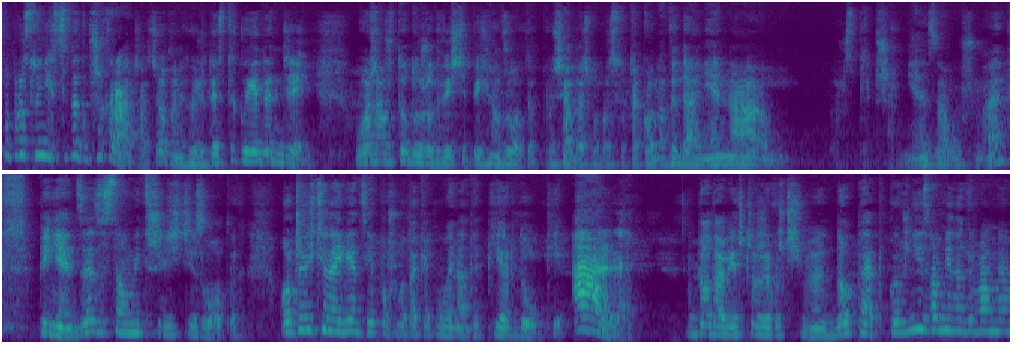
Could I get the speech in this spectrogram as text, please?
po prostu nie chcę tego przekraczać. O to mi chodzi. To jest tylko jeden dzień. Uważam, że to dużo 250 zł posiadać po prostu taką na wydanie, na rozpieprzenie, załóżmy, pieniędzy. Zostało mi 30 zł. Oczywiście najwięcej poszło, tak jak mówię, na te pierdółki, ale dodam jeszcze, że weszliśmy do Pepko. Już nic Wam nie nagrywam, ja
